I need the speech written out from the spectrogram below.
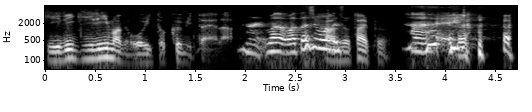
ギリギリまで置いとくみたいなはい、まあ私もです。タイプ。はい。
